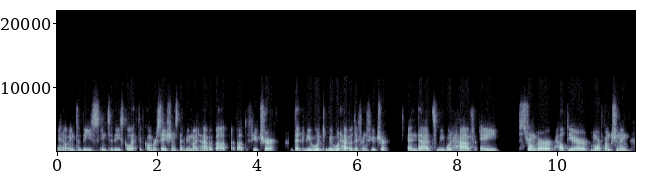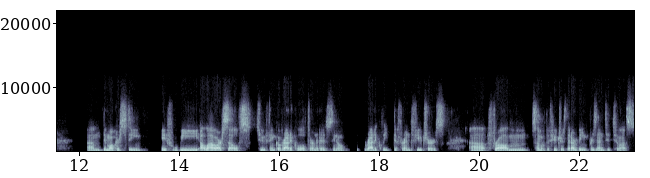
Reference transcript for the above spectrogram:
you know into these into these collective conversations that we might have about about the future that we would we would have a different future and that we would have a stronger healthier more functioning um, democracy if we allow ourselves to think of radical alternatives you know radically different futures uh, from some of the futures that are being presented to us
